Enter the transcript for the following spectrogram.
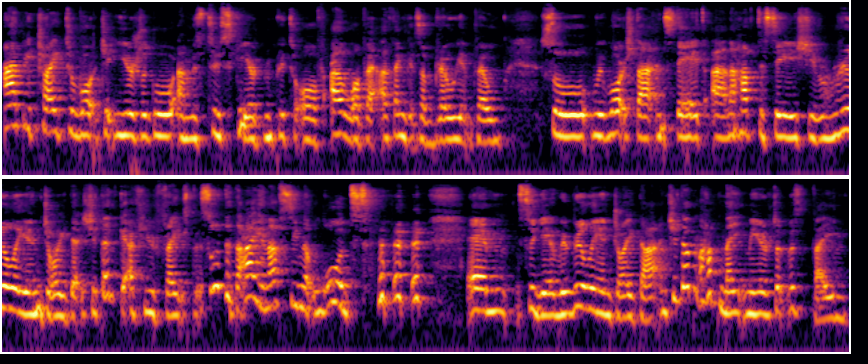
Abby tried to watch it years ago and was too scared and put it off. I love it. I think it's a brilliant film. So we watched that instead and I have to say she really enjoyed it. She did get a few frights but so did I and I've seen it loads. um, so yeah, we really enjoyed that and she didn't have nightmares. It was fine.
